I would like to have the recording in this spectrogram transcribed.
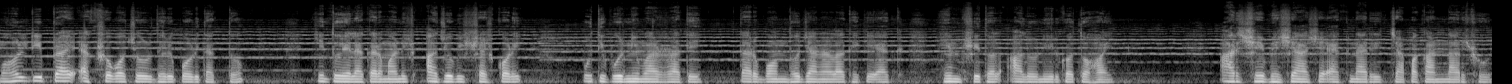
মহলটি প্রায় একশো বছর ধরে পরিত্যক্ত। কিন্তু এলাকার মানুষ আজও বিশ্বাস করে, প্রতি পূর্ণিমার রাতে তার বন্ধ জানালা থেকে এক হিমশীতল আলো নির্গত হয়। আর সে ভেসে আসে এক নারীর চাপা কান্নার সুর।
